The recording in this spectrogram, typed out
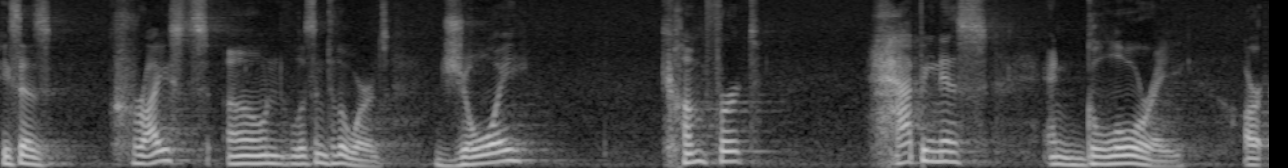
He says, Christ's own, listen to the words, joy, comfort, happiness, and glory are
